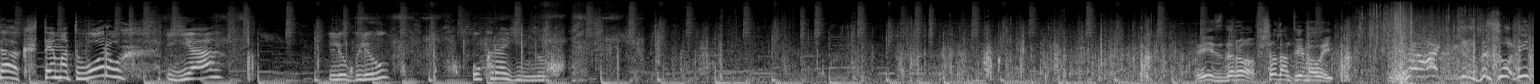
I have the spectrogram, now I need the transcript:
Так, тема твору Я люблю Україну. Привіт, здоров! Що там твій малий? Ай! За що, Вітя?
